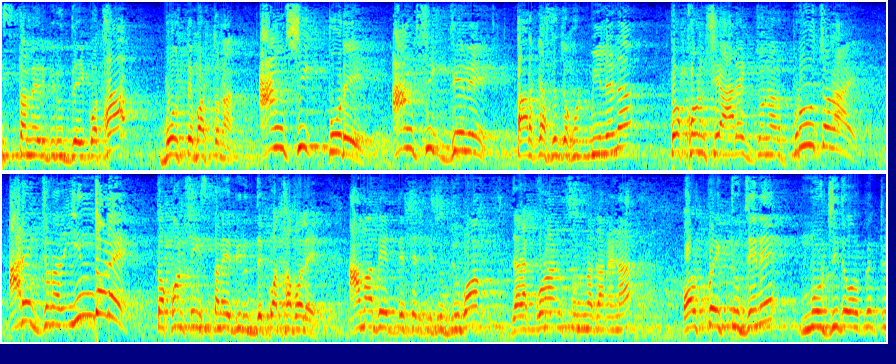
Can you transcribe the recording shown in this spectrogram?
ইসলামের বিরুদ্ধে এই কথা বলতে পারতো না। আংশিক পড়ে, আংশিক জেনে তার কাছে যখন মিলে না, তখন সে আরেকজনের প্ররোচনায়, আরেকজনের ইন্ধনে তখন সে ইসলামের বিরুদ্ধে কথা বলে। আমাদের দেশের কিছু যুবক যারা কোরআন সন্না জানে না, অল্প একটু জেনে, মসজিদে অল্প একটু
